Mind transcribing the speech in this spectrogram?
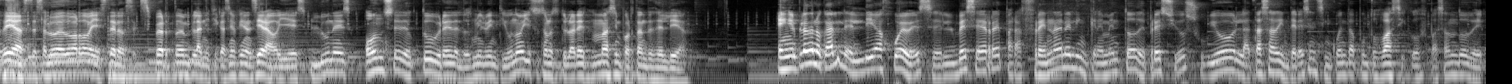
Buenos días, te saluda Eduardo Ballesteros, experto en planificación financiera. Hoy es lunes 11 de octubre del 2021 y estos son los titulares más importantes del día. En el plano local, el día jueves, el BCR para frenar el incremento de precios subió la tasa de interés en 50 puntos básicos, pasando de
